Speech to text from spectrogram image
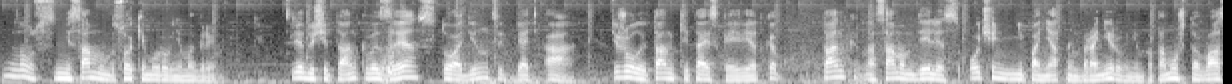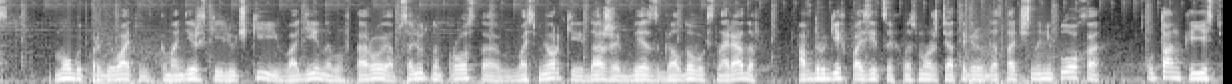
ну, с не самым высоким уровнем игры. Следующий танк ВЗ-111-5А. Тяжелый танк китайская ветка. Танк на самом деле с очень непонятным бронированием, потому что вас могут пробивать в командирские лючки в один и во второй абсолютно просто в восьмерке даже без голдовых снарядов. А в других позициях вы сможете отыгрывать достаточно неплохо. У танка есть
